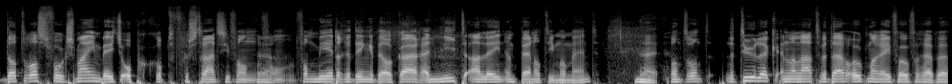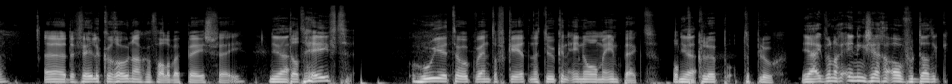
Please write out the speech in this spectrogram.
dat was volgens mij een beetje opgekropte frustratie van, Ja. van, van meerdere dingen bij elkaar. En niet alleen een penalty moment. nee. Want, want natuurlijk, en dan laten we het daar ook maar even over hebben. eh, de vele coronagevallen bij PSV. Ja. Dat heeft, hoe je het ook went of keert, natuurlijk een enorme impact. Op Ja. de club, op de ploeg. Ja, ik wil nog één ding zeggen over dat ik.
